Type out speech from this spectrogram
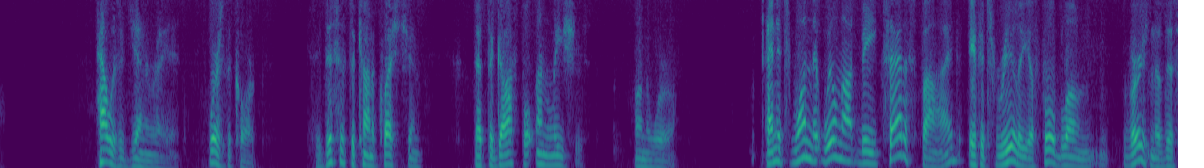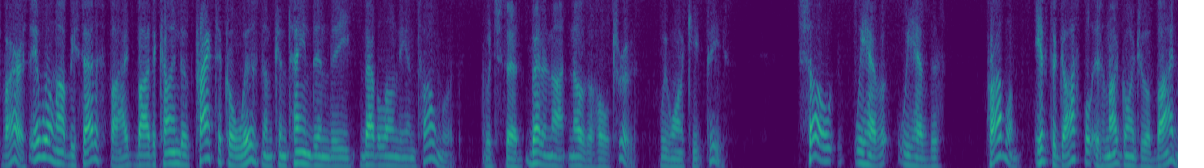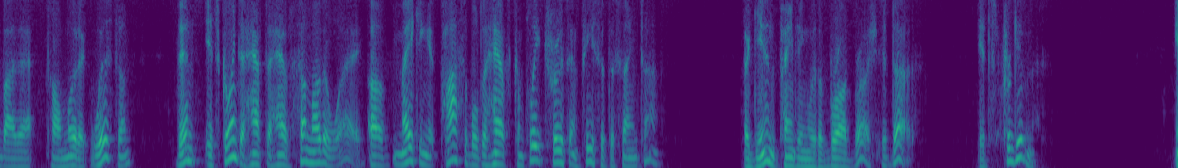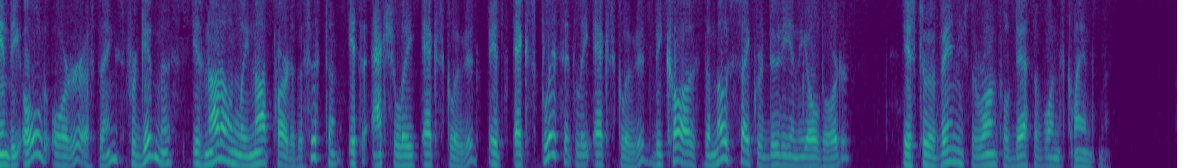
How was it generated? Where's the corpse? See, this is the kind of question that the gospel unleashes on the world. And it's one that will not be satisfied if it's really a full-blown version of this virus. It will not be satisfied by the kind of practical wisdom contained in the Babylonian Talmud, which said, better not know the whole truth. We want to keep peace. So we have, we have this problem. If the gospel is not going to abide by that Talmudic wisdom, then it's going to have to have some other way of making it possible to have complete truth and peace at the same time. Again, painting with a broad brush, it does. It's forgiveness. In the old order of things, forgiveness is not only not part of the system, it's actually excluded. It's explicitly excluded because the most sacred duty in the old order is to avenge the wrongful death of one's clansman,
